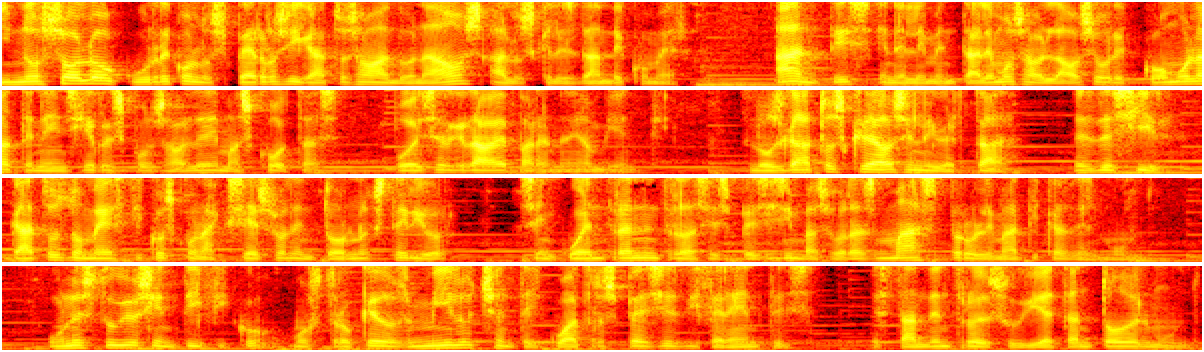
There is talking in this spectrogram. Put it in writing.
Y no solo ocurre con los perros y gatos abandonados a los que les dan de comer. Antes, en Elemental hemos hablado sobre cómo la tenencia irresponsable de mascotas puede ser grave para el medio ambiente. Los gatos creados en libertad, es decir, gatos domésticos con acceso al entorno exterior, se encuentran entre las especies invasoras más problemáticas del mundo. Un estudio científico mostró que 2.084 especies diferentes están dentro de su dieta en todo el mundo.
